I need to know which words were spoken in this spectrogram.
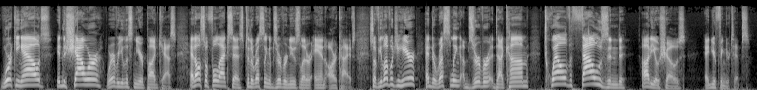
working out, in the shower, wherever you listen to your podcasts. And also full access to the Wrestling Observer newsletter and archives. So if you love what you hear, head to WrestlingObserver.com. 12,000 audio shows at your fingertips.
